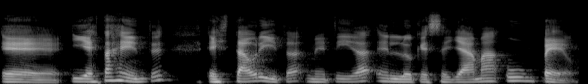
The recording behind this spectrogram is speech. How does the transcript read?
Eh, y esta gente está ahorita metida en lo que se llama un peo.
